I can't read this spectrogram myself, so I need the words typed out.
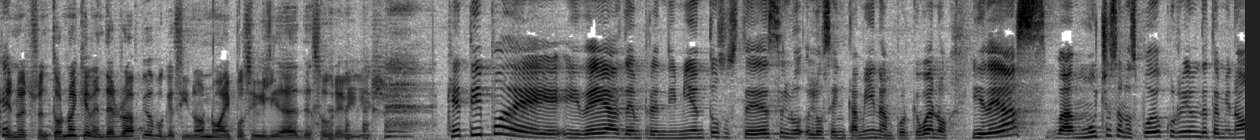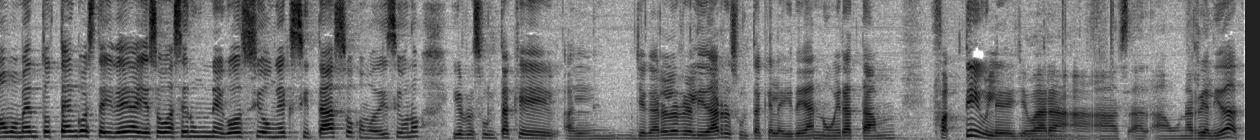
En nuestro entorno hay que vender rápido porque si no, no hay posibilidades de sobrevivir. ¿Qué tipo de ideas, de emprendimientos ustedes los encaminan? Porque bueno, ideas, a muchos se nos puede ocurrir en determinado momento, tengo esta idea y eso va a ser un negocio, un exitazo, como dice uno, y resulta que al llegar a la realidad, resulta que la idea no era tan factible de llevar a, una realidad.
